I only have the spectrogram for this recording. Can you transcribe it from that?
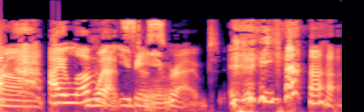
from I love what that you scene. described. yeah.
